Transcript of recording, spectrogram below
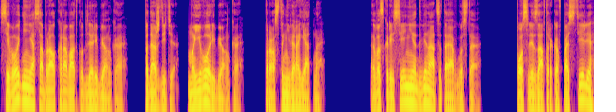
Сегодня я собрал кроватку для ребенка. Подождите, Моего ребенка. Просто невероятно. Воскресенье, 12 августа. После завтрака в постели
